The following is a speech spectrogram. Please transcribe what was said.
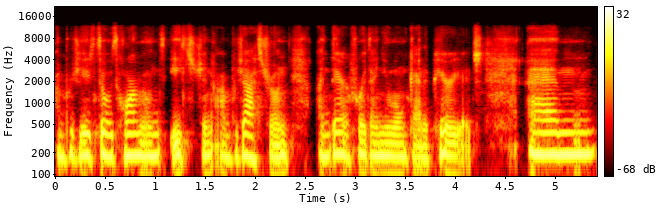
and produce those hormones, estrogen and progesterone, and therefore then you won't get a period. Um,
